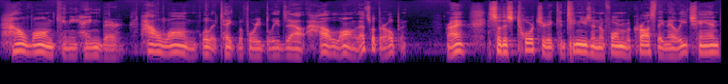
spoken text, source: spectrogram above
How long can he hang there? How long will it take before he bleeds out? How long? That's what they're hoping right? So this torture, it continues in the form of a cross. They nail each hand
